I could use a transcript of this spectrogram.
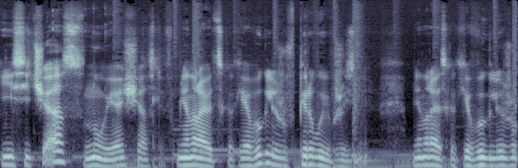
И сейчас, ну, я счастлив. Мне нравится, как я выгляжу впервые в жизни. Мне нравится, как я выгляжу.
